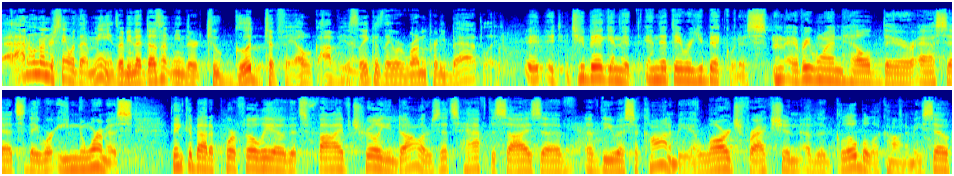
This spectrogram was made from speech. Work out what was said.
I don't understand what that means. I mean, that doesn't mean they're too good to fail, obviously, because they were run pretty badly. It, it, too big in that, in that they were ubiquitous. Everyone held their assets, they were enormous. Think about a portfolio that's $5 trillion. That's half the size of, of the U.S. economy, a large fraction of the global economy. So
